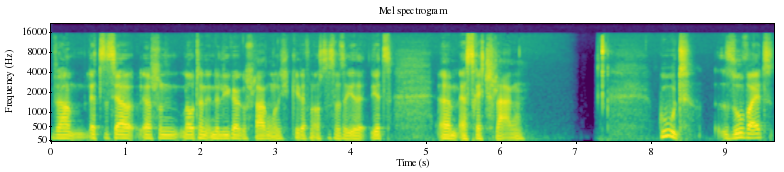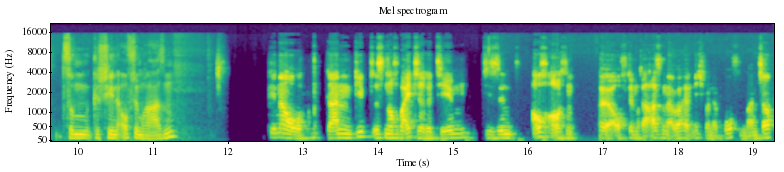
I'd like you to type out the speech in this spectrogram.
wir haben letztes Jahr ja schon Lautern in der Liga geschlagen und ich gehe davon aus, dass wir sie jetzt ähm, erst recht schlagen. Gut, soweit zum Geschehen auf dem Rasen. Genau, dann gibt es noch weitere Themen, die sind auch außen, äh, auf dem Rasen, aber halt nicht von der Profimannschaft.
